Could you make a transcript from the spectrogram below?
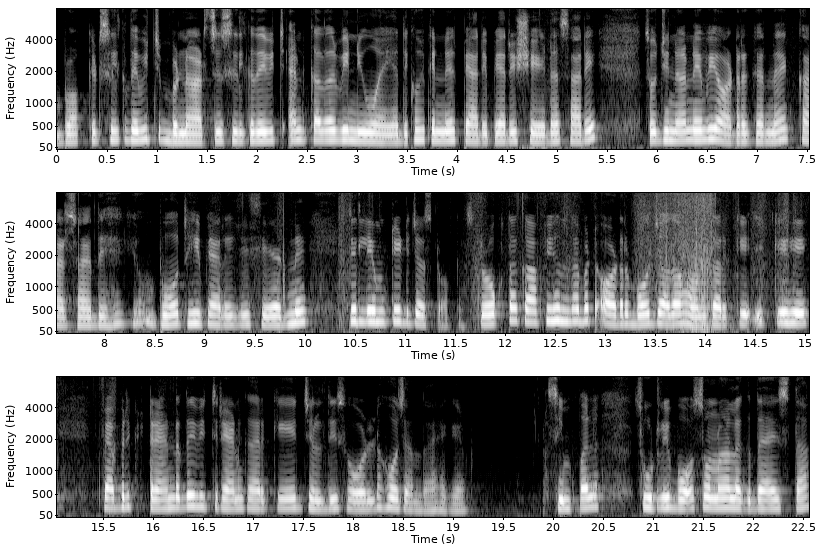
ਬ੍ਰੋਕਟ ਸਿਲਕ ਦੇ ਵਿੱਚ, ਬਨਾਰਸੀ ਸਿਲਕ ਦੇ ਵਿੱਚ, ਐਂਡ ਕਲਰ ਵੀ ਨਿਊ ਆਏ ਆ। ਦੇਖੋ ਕਿੰਨੇ ਪਿਆਰੇ ਪਿਆਰੇ ਸ਼ੇਡ ਆ ਸਾਰੇ। ਸੋ ਜਿਨ੍ਹਾਂ ਨੇ ਵੀ ਆਰਡਰ ਕਰਨਾ ਹੈ, ਕਰ ਸਕਦੇ ਹੈਗੇ ਬਹੁਤ ਹੀ ਪਿਆਰੇ ਜਿਹੇ ਸ਼ੇਡ ਨੇ ਤੇ ਲਿਮਟਿਡ ਜਿਹਾ ਸਟਾਕ ਹੈ। ਸਟਾਕ ਤਾਂ ਕਾਫੀ ਹੁੰਦਾ, ਬਟ ਆਰਡਰ ਬਹੁਤ ਜ਼ਿਆਦਾ ਹੋਣ ਕਰਕੇ ਇੱਕ ਇਹ ਫੈਬਰਿਕ ਟ੍ਰੈਂਡ ਦੇ ਵਿੱਚ ਰਹਿਣ ਕਰਕੇ ਜਲਦੀ ਸੋਲਡ ਹੋ ਜਾਂਦਾ ਹੈਗਾ। ਸਿੰਪਲ ਸੂਟ ਵੀ ਬਹੁਤ ਸੋਹਣਾ ਲੱਗਦਾ ਹੈ ਇਸ ਦਾ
